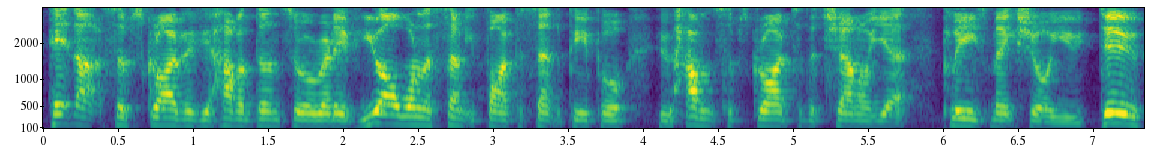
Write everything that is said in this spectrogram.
hit that subscribe if you haven't done so already. If you are one of the 75% of people who haven't subscribed to the channel yet, please make sure you do.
